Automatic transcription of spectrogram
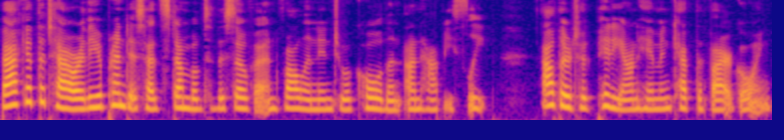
Back at the tower, the apprentice had stumbled to the sofa and fallen into a cold and unhappy sleep. Alther took pity on him and kept the fire going.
